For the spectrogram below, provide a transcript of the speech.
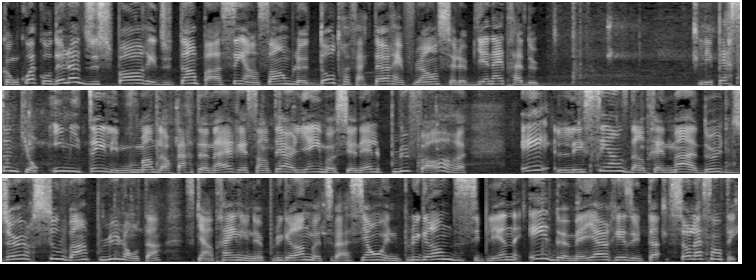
comme quoi qu'au-delà du sport et du temps passé ensemble, d'autres facteurs influencent le bien-être à deux. Les personnes qui ont imité les mouvements de leur partenaire ressentaient un lien émotionnel plus fort. Et les séances d'entraînement à deux durent souvent plus longtemps, ce qui entraîne une plus grande motivation, une plus grande discipline et de meilleurs résultats sur la santé.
